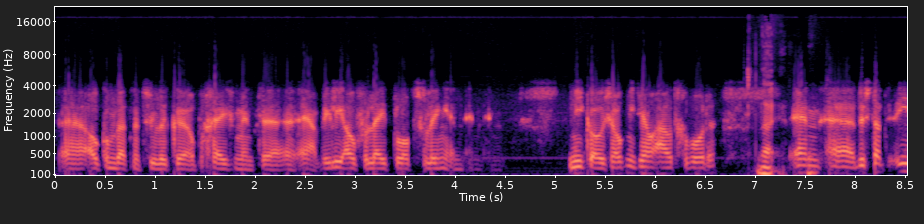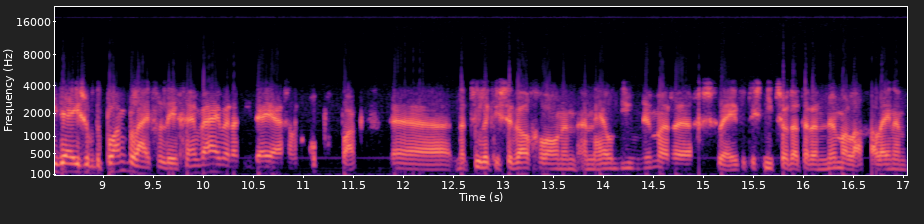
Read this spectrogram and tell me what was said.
Eh, ook omdat natuurlijk eh, op een gegeven moment eh, ja, Willy overleed plotseling. En, en Nico is ook niet heel oud geworden. Nee. En eh, dus dat idee is op de plank blijven liggen. En wij hebben dat idee eigenlijk opgepakt. Eh, natuurlijk is er wel gewoon een, een heel nieuw nummer eh, geschreven. Het is niet zo dat er een nummer lag, alleen een,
